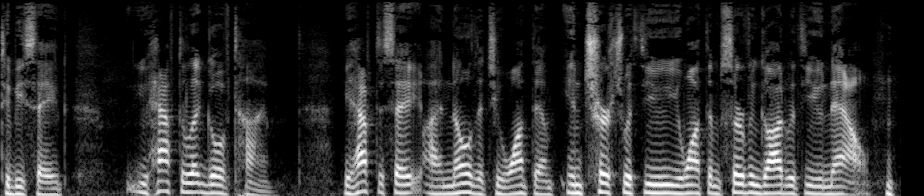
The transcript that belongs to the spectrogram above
to be saved, you have to let go of time. You have to say, I know that you want them in church with you, you want them serving God with you now,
